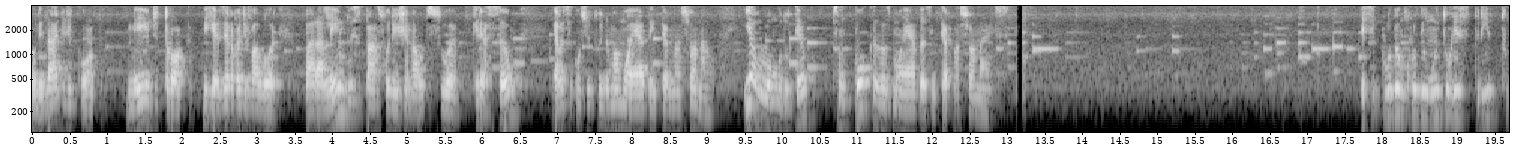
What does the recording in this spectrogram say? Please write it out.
unidade de conta, meio de troca e reserva de valor para além do espaço original de sua criação, ela se constitui numa moeda internacional. E ao longo do tempo, são poucas as moedas internacionais. Esse clube é um clube muito restrito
